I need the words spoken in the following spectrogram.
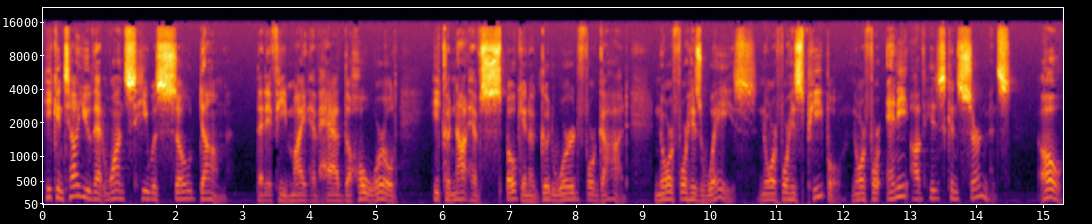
He can tell you that once he was so dumb that if he might have had the whole world, he could not have spoken a good word for God, nor for his ways, nor for his people, nor for any of his concernments. Oh,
